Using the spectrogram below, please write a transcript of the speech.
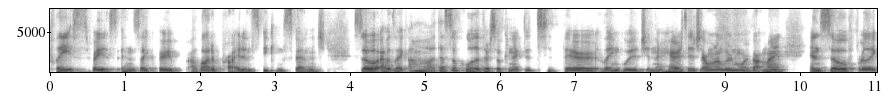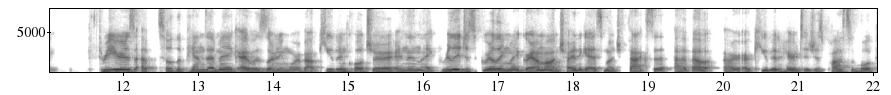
place, right? And it's like very a lot of pride in speaking Spanish. So I was like, oh, that's so cool that they're so connected to their language and their heritage. I want to learn more about mine. And so for like three years up till the pandemic, I was learning more about Cuban culture and then like really just grilling my grandma and trying to get as much facts about our, our Cuban heritage as possible.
